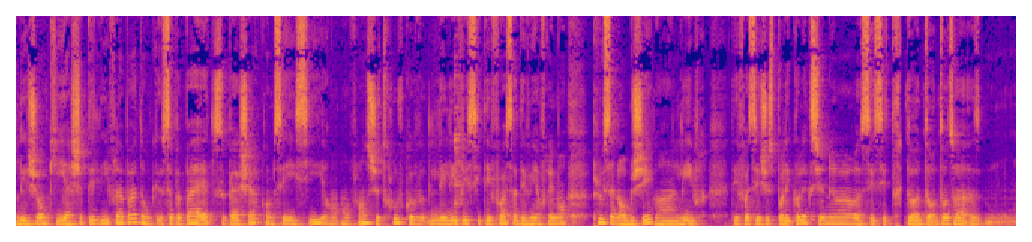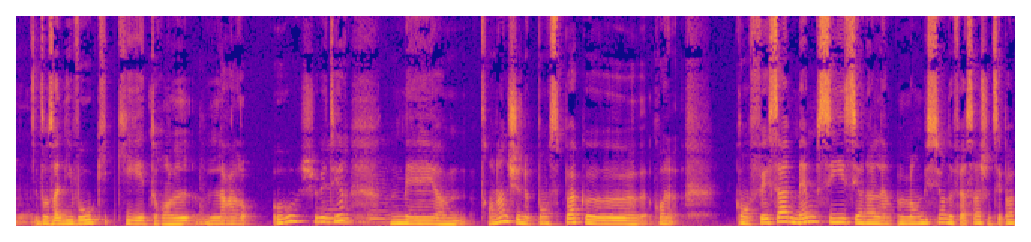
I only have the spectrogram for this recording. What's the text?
les gens qui achètent des livres là-bas. Donc, ça peut pas être super cher comme c'est ici en, France. Je trouve que les livres ici, des fois, ça devient vraiment plus un objet qu'un livre. Des fois, c'est juste pour les collectionneurs. C'est dans, dans, dans, un, dans un niveau qui, qui est dans l'art haut, je vais dire. Mm-hmm. Mais euh, en Inde, je ne pense pas que qu'on fait ça, même si, si on a l'ambition de faire ça, je ne sais pas.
